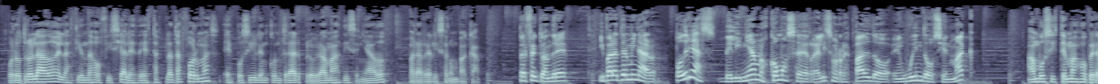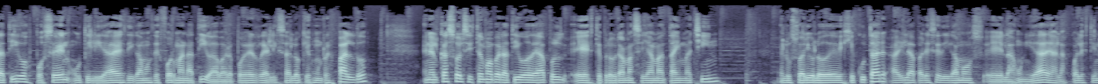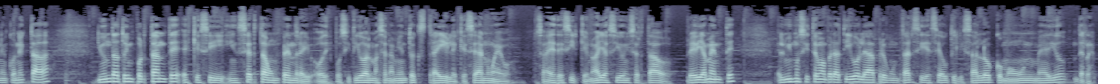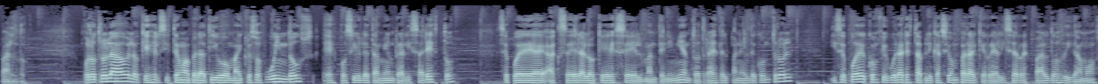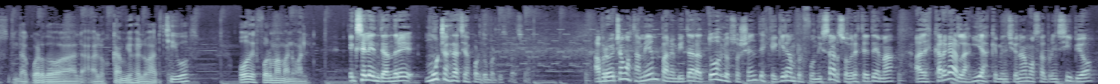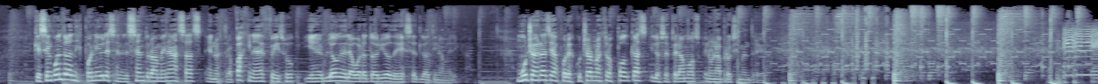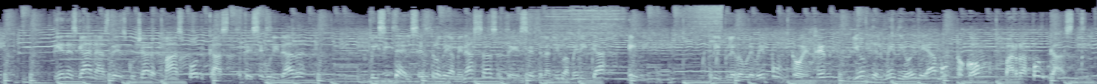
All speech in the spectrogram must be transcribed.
Por otro lado, en las tiendas oficiales de estas plataformas es posible encontrar programas diseñados para realizar un backup. Perfecto, André. Y para terminar, ¿podrías delinearnos cómo se realiza un respaldo en Windows y en Mac? Ambos sistemas operativos poseen utilidades, digamos, de forma nativa para poder realizar lo que es un respaldo. En el caso del sistema operativo de Apple, este programa se llama Time Machine. El usuario lo debe ejecutar, ahí le aparece, digamos, eh, las unidades a las cuales tiene conectada. Y un dato importante es que si inserta un pendrive o dispositivo de almacenamiento extraíble que sea nuevo, es decir, que no haya sido insertado previamente, el mismo sistema operativo le va a preguntar si desea utilizarlo como un medio de respaldo. Por otro lado, lo que es el sistema operativo Microsoft Windows, es posible también realizar esto. Se puede acceder a lo que es el mantenimiento a través del panel de control y se puede configurar esta aplicación para que realice respaldos, digamos, de acuerdo a, a los cambios en los archivos o de forma manual. Excelente, André. Muchas gracias por tu participación. Aprovechamos también para invitar a todos los oyentes que quieran profundizar sobre este tema a descargar las guías que mencionamos al principio, que se encuentran disponibles en el Centro de Amenazas, en nuestra página de Facebook y en el blog de laboratorio de ESET Latinoamérica. Muchas gracias por escuchar nuestros podcasts y los esperamos en una próxima entrega. ¿Tienes ganas de escuchar más podcasts de seguridad? Visita el Centro de Amenazas de ESET Latinoamérica en www.eset-delmediolacom barra podcast.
